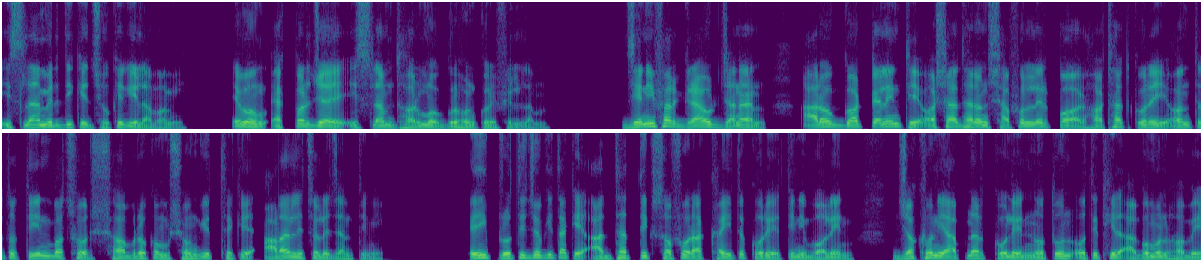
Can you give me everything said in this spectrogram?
ইসলামের দিকে ঝুঁকে গেলাম আমি এবং এক পর্যায়ে ইসলাম ধর্ম গ্রহণ করে ফেললাম। জেনিফার গ্রাউড জানান আরব গড ট্যালেন্টে অসাধারণ সাফল্যের পর হঠাৎ করেই অন্তত তিন বছর সব রকম সংগীত থেকে আড়ালে চলে যান তিনি। এই প্রতিযোগিতাকে আধ্যাত্মিক সফর আখ্যায়িত করে তিনি বলেন, যখনই আপনার কোলে নতুন অতিথির আগমন হবে,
